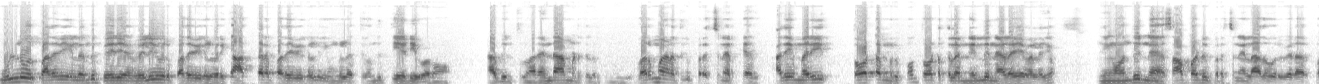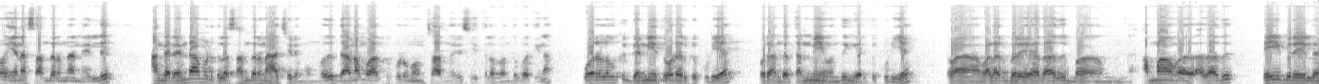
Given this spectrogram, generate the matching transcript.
உள்ளூர் பதவிகள்லேருந்து பெரிய வெளியூர் பதவிகள் வரைக்கும் அத்தனை பதவிகள் இவங்களுக்கு வந்து தேடி வரும் அப்படின்னு சொல்லுவாங்க. ரெண்டாம் இடத்துல இருக்கும்போது வருமானத்துக்கு பிரச்சனை இருக்காது. அதே மாதிரி தோட்டம் இருக்கும். தோட்டத்தில் நெல் நிறைய விளையும். நீங்கள் வந்து சாப்பாட்டுக்கு பிரச்சனை இல்லாத ஒரு வீடாக இருக்கும். ஏன்னா சந்திரனா நெல் அங்கே ரெண்டாம் இடத்துல சந்திரன் ஆட்சி எடுக்கும்போது தனம் வாக்கு குடும்பம் சார்ந்த விஷயத்தில் வந்து பார்த்திங்கன்னா ஓரளவுக்கு கண்ணியத்தோடு இருக்கக்கூடிய ஒரு அந்த தன்மையை வந்து இங்கே இருக்கக்கூடிய வ- வளர்பிறை அதாவது அம்மாவை அம்மா அதாவது தேய்பிரையில்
